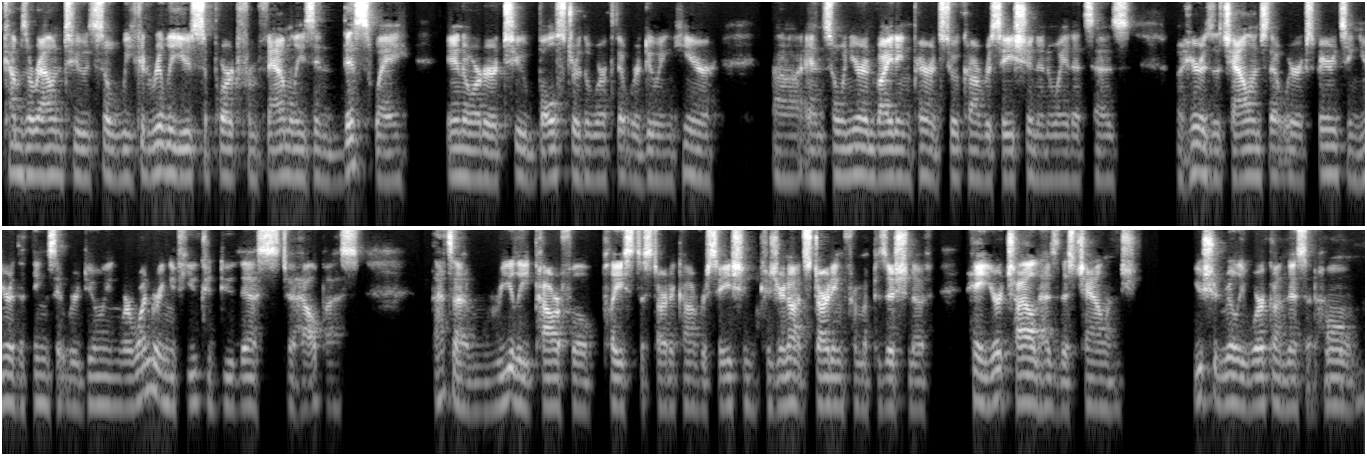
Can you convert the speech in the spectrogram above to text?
comes around to so we could really use support from families in this way in order to bolster the work that we're doing here uh, and so when you're inviting parents to a conversation in a way that says well, here is the challenge that we're experiencing here are the things that we're doing we're wondering if you could do this to help us that's a really powerful place to start a conversation because you're not starting from a position of hey, your child has this challenge. You should really work on this at home.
